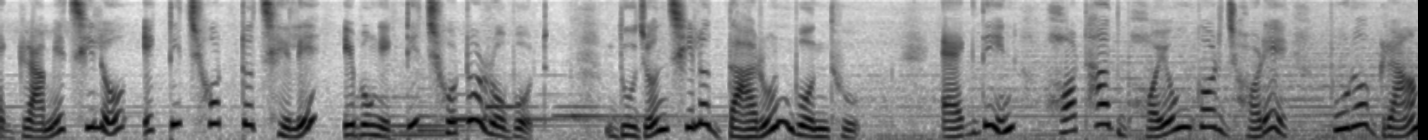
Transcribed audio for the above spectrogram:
এক গ্রামে ছিল একটি ছোট্ট ছেলে এবং একটি ছোট রোবট। দুজন ছিল দারুণ বন্ধু। একদিন হঠাৎ ভয়ঙ্কর ঝড়ে পুরো গ্রাম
